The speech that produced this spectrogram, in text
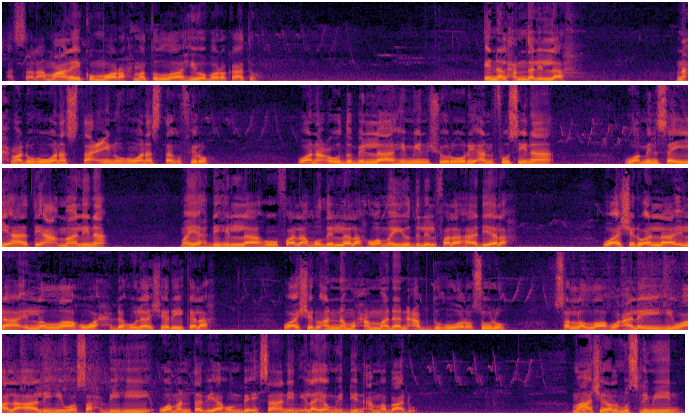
Assalamualaikum warahmatullahi wabarakatuh. Innal hamdalillah nahmaduhu wa nasta'inuhu wa nastaghfiruh wa na'udzu billahi min syururi anfusina wa min sayyiati a'malina. May yahdihillahu fala mudhillalah wa may yudlil fala hadiyalah. Wa asyhadu an la ilaha illallah wahdahu la syarikalah wa asyhadu anna Muhammadan abduhu wa rasuluh sallallahu alaihi wa ala alihi wa sahbihi wa man tabi'ahum bi ihsanin ila yaumiddin amma ba'du. Ma'asyiral muslimin,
